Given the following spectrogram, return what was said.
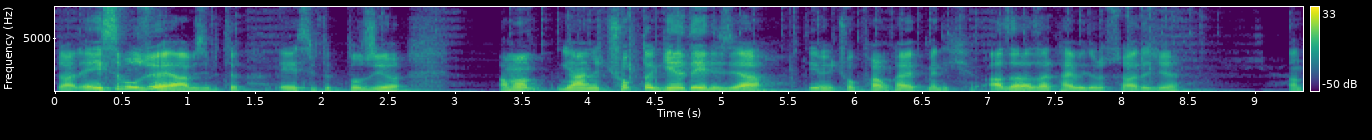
Güzel. Ace'i bozuyor ya bizi bir tık. Ace bir tık bozuyor. Ama yani çok da gerideyiz ya. Değil mi? Çok farm kaybetmedik. Azar azar kaybediyoruz sadece. Lan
